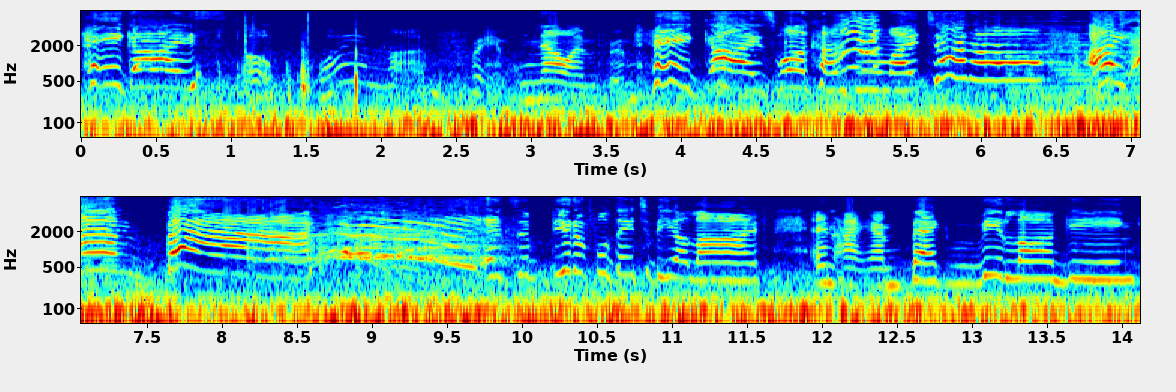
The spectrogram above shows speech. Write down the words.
Hey guys! Oh, why am I framed? Now I'm framed. Hey guys, welcome to my channel! I am back! Yay! It's a beautiful day to be alive and I am back vlogging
